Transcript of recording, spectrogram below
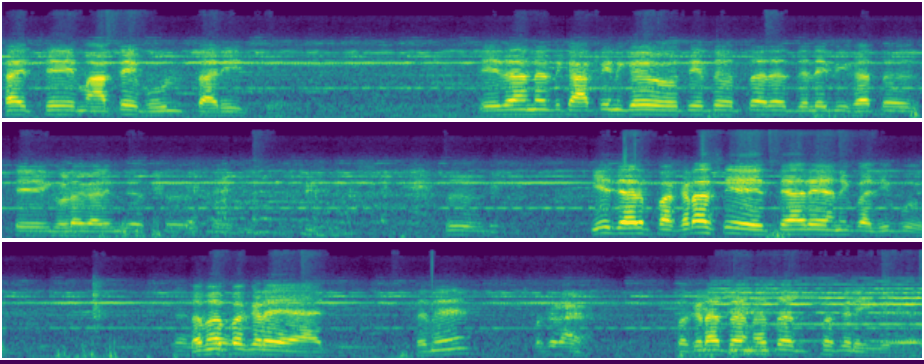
થાય છે માટે ભૂલ તારી છે. તેરાને કાપીને ગયો તે તો અત્યારે જલેબી ખાતો છે ઘોડાગાડી બેસતો છે. એ જયારે પકડાશે ત્યારે એની પાછી પૂછ તમે પકડાયા આજ. તમે? પકડાતા નતા પકડી ગયા.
